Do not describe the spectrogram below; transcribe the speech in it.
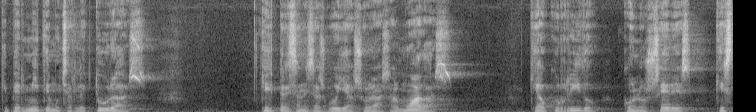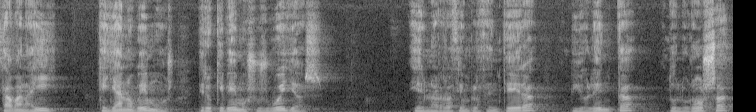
que permite muchas lecturas, ¿Qué expresan esas huellas sobre las almohadas? ¿Qué ha ocurrido con los seres que estaban ahí que ya no vemos, pero que vemos sus huellas. Y en una relación placentera, violenta, dolorosa,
